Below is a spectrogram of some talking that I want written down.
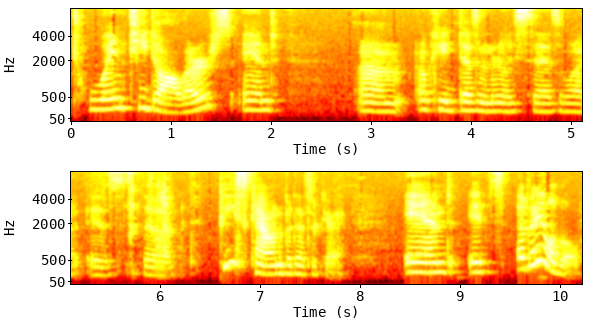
$20 and um, okay doesn't really says what is the piece count but that's okay and it's available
